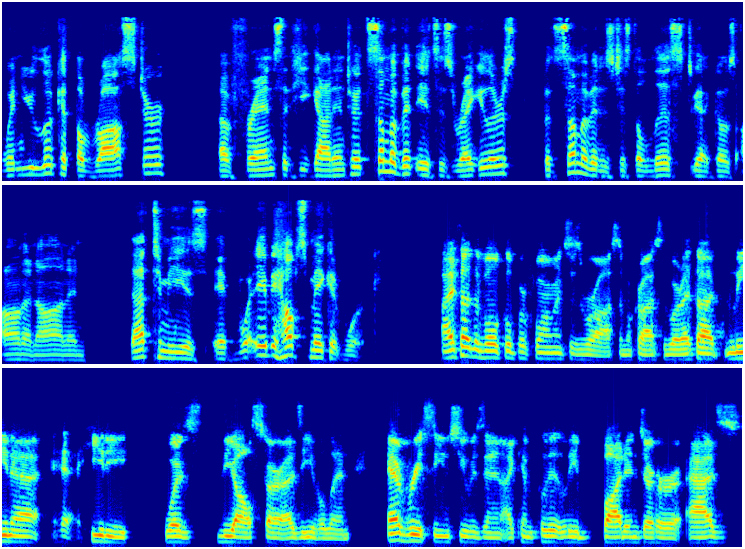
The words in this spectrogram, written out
when you look at the roster of friends that he got into it, some of it is his regulars, but some of it is just a list that goes on and on, and that to me is it. It helps make it work. I thought the vocal performances were awesome across the board. I thought Lena Headey was the all star as Evil-Lyn. Every scene she was in, I completely bought into her as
